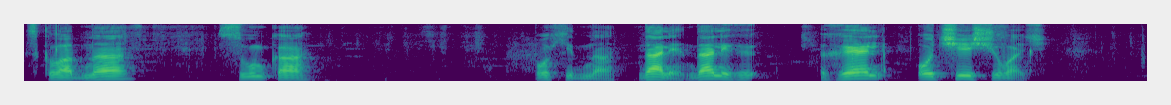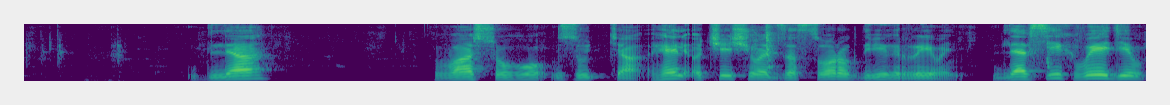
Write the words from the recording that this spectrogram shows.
Складна сумка похідна. Далі. Далі гель очищувач для вашого взуття. Гель очищувач за 42 гривень. Для всіх видів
